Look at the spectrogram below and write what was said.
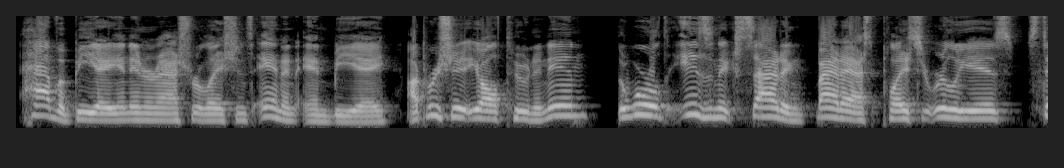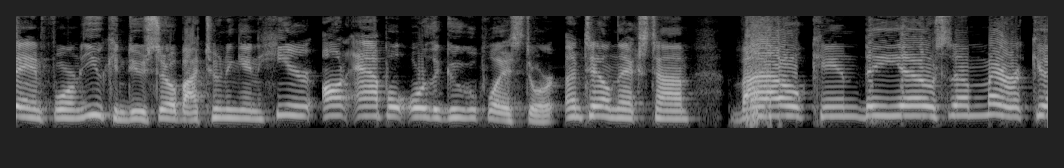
have a BA in international relations and an MBA. I appreciate y'all tuning in. The world is an exciting, badass place. It really is. Stay informed. You can do so by tuning in here on Apple or the Google Play Store. Until next time, Val Dios America.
